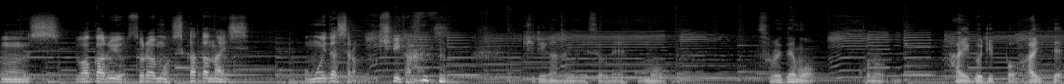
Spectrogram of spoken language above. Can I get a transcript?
うんし分かるよ。それはもう仕方ないし。思い出したらもうキリがないし。キリがないんですよね。もうそれでもこのハイグリップを履いて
